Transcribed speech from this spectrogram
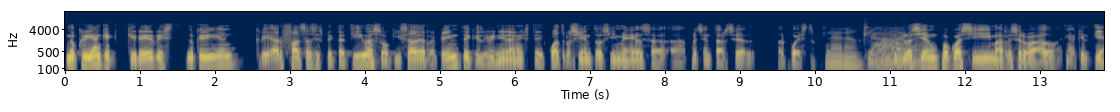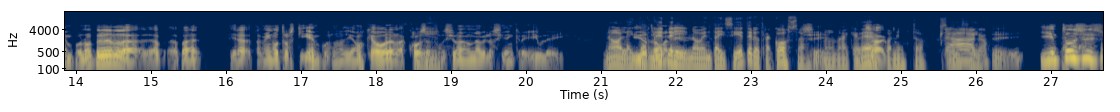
no creían que querer, no querían crear falsas expectativas o quizá de repente que le vinieran este 400 emails a, a presentarse al, al puesto. Claro. Entonces lo Claro. hacían un poco así, más reservado en aquel tiempo, ¿no? Pero era, la- la- era también otros tiempos, ¿no? Digamos que ahora las cosas Sí. funcionan a una velocidad increíble y, No, la y de internet del manera. 97 era otra cosa. Sí, No, nada que ver con exacto. esto. Sí, sí, Claro. Eh, y claro. entonces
